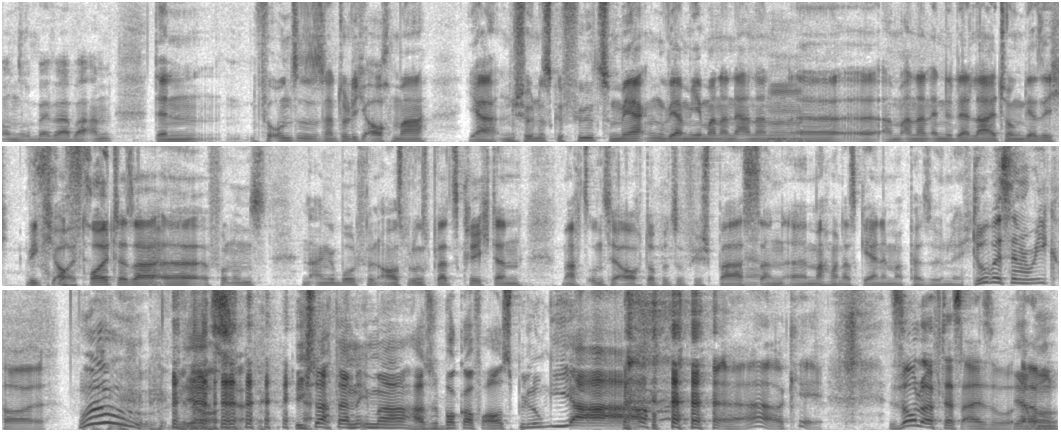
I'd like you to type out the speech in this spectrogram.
äh, unsere Bewerber an. Denn für uns ist es natürlich auch mal ja, ein schönes Gefühl zu merken, wir haben jemanden an der anderen, äh, äh, am anderen Ende der Leitung, der sich wirklich auch Freut. freut, dass er äh, von uns ein Angebot für einen Ausbildungsplatz kriegt. Dann macht es uns ja auch doppelt so viel Spaß. Dann äh, machen wir das gerne mal persönlich. Du bist im Recall. Yes. Ich sage dann immer, hast du Bock auf Ausbildung? Ja! Ah, okay. So läuft das also. Jawohl. Ähm,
